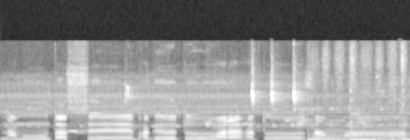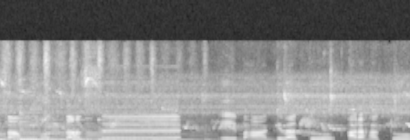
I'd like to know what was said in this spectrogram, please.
නමෝ තස්ස භගවතු වරහතෝ සම්මා සම්බුද්දස්ස. ඒ භාග්‍යවත් වූ අරහත් වූ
